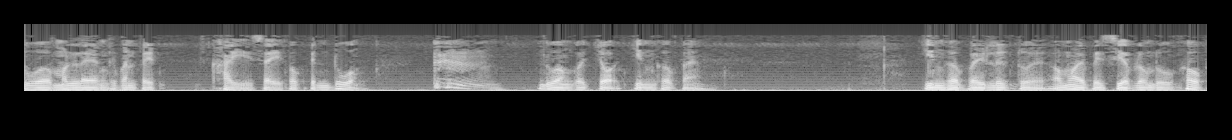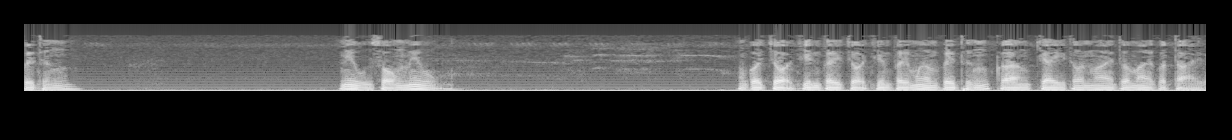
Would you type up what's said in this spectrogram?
ตัวมันแรงที่มันไปไข่ใส่ก็เป็นด้วงด้วงก็เจาะกินเข้าไป กินเข้าไปลึกด้วย เอาไม้ไปเสียบลองดูเข้าไปถึง นิ้วสองนิ้ว มันก็เจาะกินไปเจาะกินไปเมื่อมันไปถึงกลางใจต้นไม้ต้นไม้ก็ตายไป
